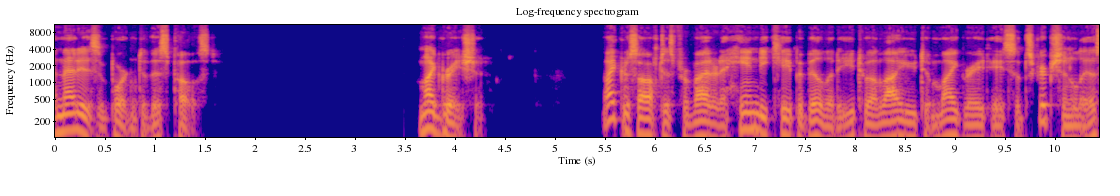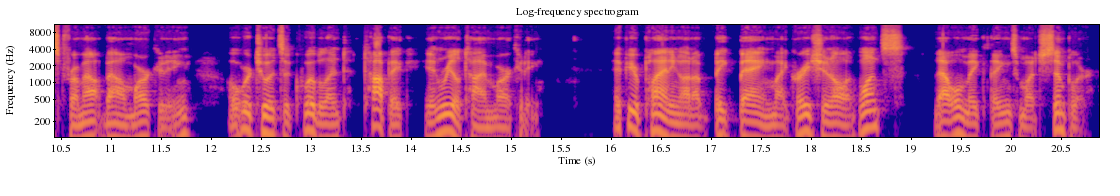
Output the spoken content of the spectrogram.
and that is important to this post. Migration Microsoft has provided a handy capability to allow you to migrate a subscription list from outbound marketing over to its equivalent topic in real time marketing. If you're planning on a big bang migration all at once, that will make things much simpler.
